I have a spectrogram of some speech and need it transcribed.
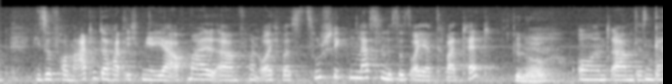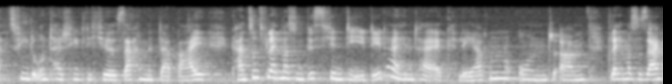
Und diese Formate, da habe ich mir ja auch mal ähm, von euch was zuschicken lassen. Das ist euer Quartett. Genau. Und ähm, da sind ganz viele unterschiedliche Sachen mit dabei. Kannst du uns vielleicht mal so ein bisschen die Idee dahinter erklären und ähm, vielleicht mal so sagen,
